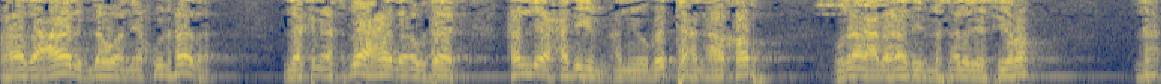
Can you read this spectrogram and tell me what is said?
فهذا عالم له أن يقول هذا. لكن أتباع هذا أو ذاك هل لأحدهم أن يبدع الآخر بناء على هذه المسألة اليسيرة؟ لا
